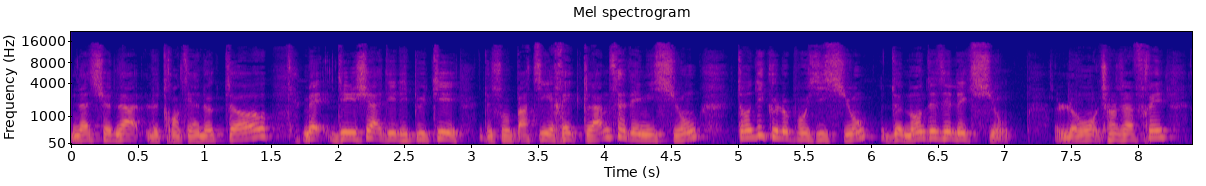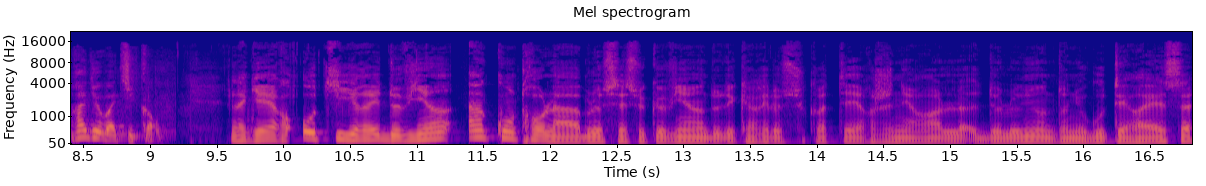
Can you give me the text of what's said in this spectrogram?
nationale le 31 octobre, mais déjà des députés de son parti réclament sa démission, tandis que l'opposition demande des élections. Long, Jean Jaffré, Radio Vatican. La guerre au Tigré devient incontrôlable, c'est ce que vient de déclarer le secrétaire général de l'ONU, Antonio Guterres,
